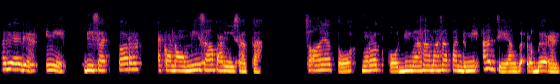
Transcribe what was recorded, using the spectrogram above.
Ada ada. Ini di sektor ekonomi sama pariwisata. Soalnya tuh, menurutku di masa-masa pandemi aja yang gak lebaran,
